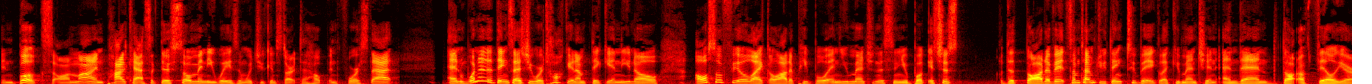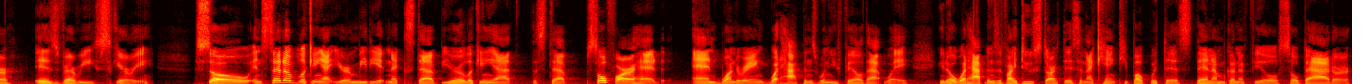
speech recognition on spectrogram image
in books, online, podcasts. Like there's so many ways in which you can start to help enforce that. And one of the things as you were talking, I'm thinking, you know, I also feel like a lot of people, and you mentioned this in your book, it's just the thought of it. Sometimes you think too big, like you mentioned, and then the thought of failure is very scary. So instead of looking at your immediate next step, you're looking at the step so far ahead and wondering what happens when you fail that way. You know, what happens if I do start this and I can't keep up with this? Then I'm going to feel so bad or,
